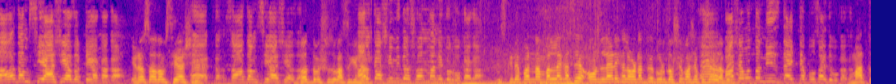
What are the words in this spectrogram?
চাওয়া দাম ছিয়াশি হাজার টাকা কাকা। এটা হচ্ছে দাম ছিয়াশি? হ্যাঁ চাওয়া দাম দর দামের সুযোগ আছে কিনা? হালকা সীমিত সম্মানে করব কাকা। স্ক্রিনে পর নাম্বার লেখা আছে অনলাইনে খালি অর্ডার দিয়ে গরু দর্শক বাসায় পৌঁছে হ্যাঁ, যাবে। বাসা মতো নিজ দায়িত্বে পৌঁছাই দেবো কাকা। মাত্র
